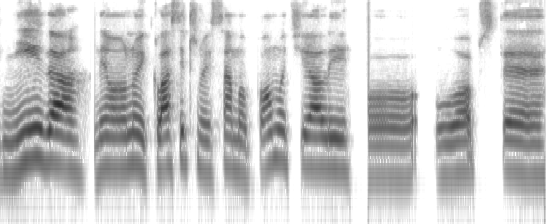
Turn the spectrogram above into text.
knjiga, ne onoj klasičnoj samopomoći, ali o uopšte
